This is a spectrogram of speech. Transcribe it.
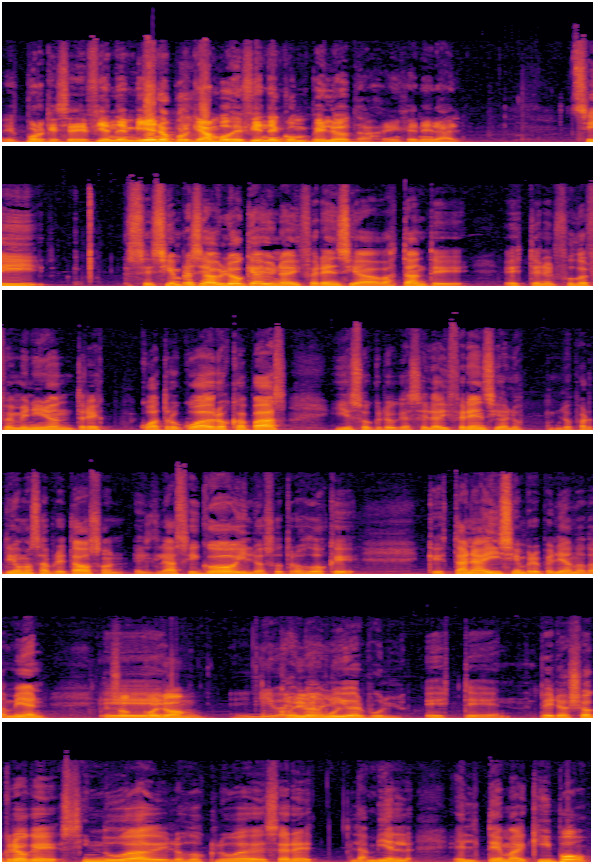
¿Es porque se defienden bien o porque ambos defienden con pelota en general? Sí, se, siempre se habló que hay una diferencia bastante este, en el fútbol femenino, en tres, cuatro cuadros capaz, y eso creo que hace la diferencia. Los, los partidos más apretados son el clásico y los otros dos que, que están ahí siempre peleando también. Que son Eh, Colón. Y Liverpool. Colón, Liverpool. Liverpool. Este, pero yo creo que sin duda de los dos clubes debe ser eh, también el tema equipo,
